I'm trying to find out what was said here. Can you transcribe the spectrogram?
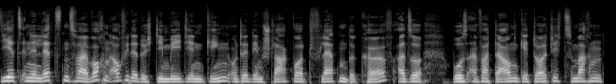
die jetzt in den letzten zwei Wochen auch wieder durch die Medien gingen unter dem Schlagwort Flatten the Curve, also wo es einfach darum geht, deutlich zu machen,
